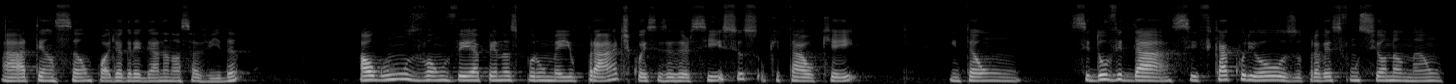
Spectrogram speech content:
a atenção pode agregar na nossa vida. Alguns vão ver apenas por um meio prático esses exercícios, o que está ok. Então, se duvidar, se ficar curioso para ver se funciona ou não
